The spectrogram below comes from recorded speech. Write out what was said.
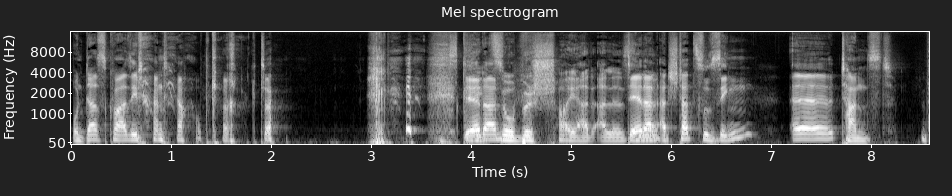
Und das ist quasi dann der Hauptcharakter. der dann, so bescheuert alles. der ne? dann anstatt zu singen, äh, tanzt.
